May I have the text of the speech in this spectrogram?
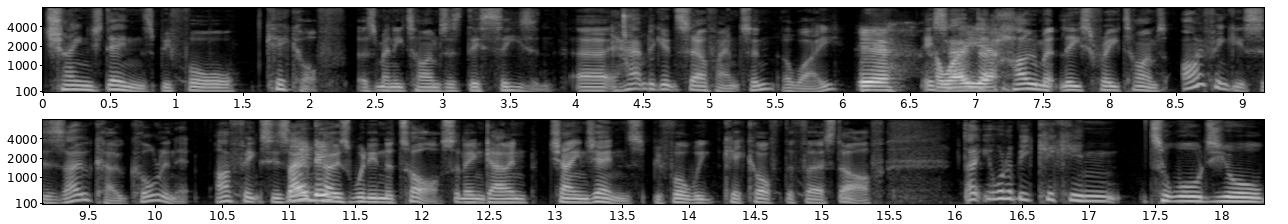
changed ends before kick-off as many times as this season? Uh, it happened against Southampton away. Yeah, It's away. happened Yeah, at home at least three times. I think it's Sissoko calling it. I think. Sissoko's winning the toss and then going change ends before we kick off the first half. Don't you want to be kicking towards your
